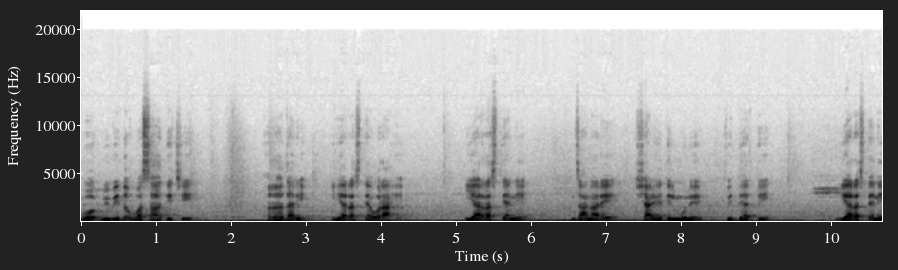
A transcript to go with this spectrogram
व विविध वसाहतीची रहदारी या रस्त्यावर आहे. या रस्त्याने जाणारे शाळेतील मुले विद्यार्थी या रस्त्याने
